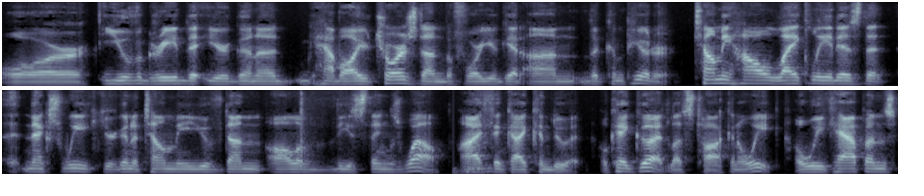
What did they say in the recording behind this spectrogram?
or you've agreed that you're going to have all your chores done before you get on the computer. Tell me how likely it is that next week you're going to tell me you've done all of these things well. Mm-hmm. I think I can do it. Okay, good. Let's talk in a week. A week happens,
